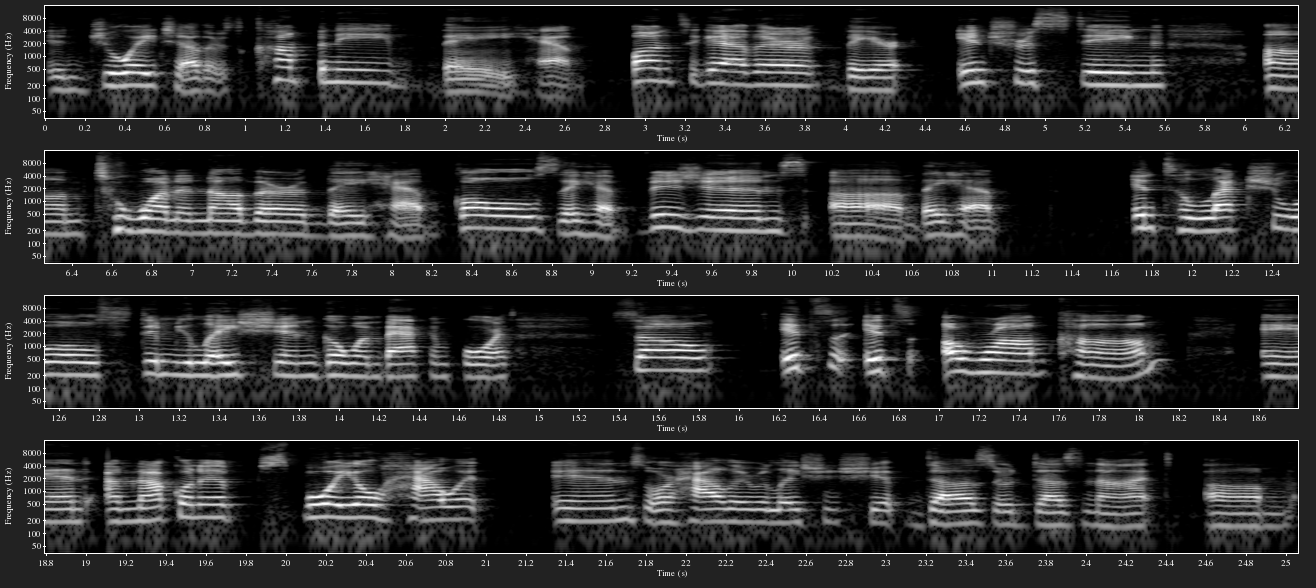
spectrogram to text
enjoy each other's company, they have fun together, they're interesting. Um, to one another, they have goals, they have visions, um, they have intellectual stimulation going back and forth. So it's it's a rom com, and I'm not going to spoil how it ends or how their relationship does or does not um,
